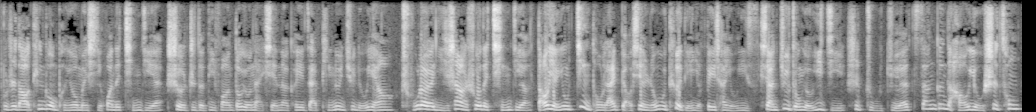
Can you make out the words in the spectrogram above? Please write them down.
不知道听众朋友们喜欢的情节设置的地方都有哪些呢？可以在评论区留言哦。除了以上说的情节，导演用镜头来表现人物特点也非常有意思。像剧中有一集是主角三更的好友世聪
